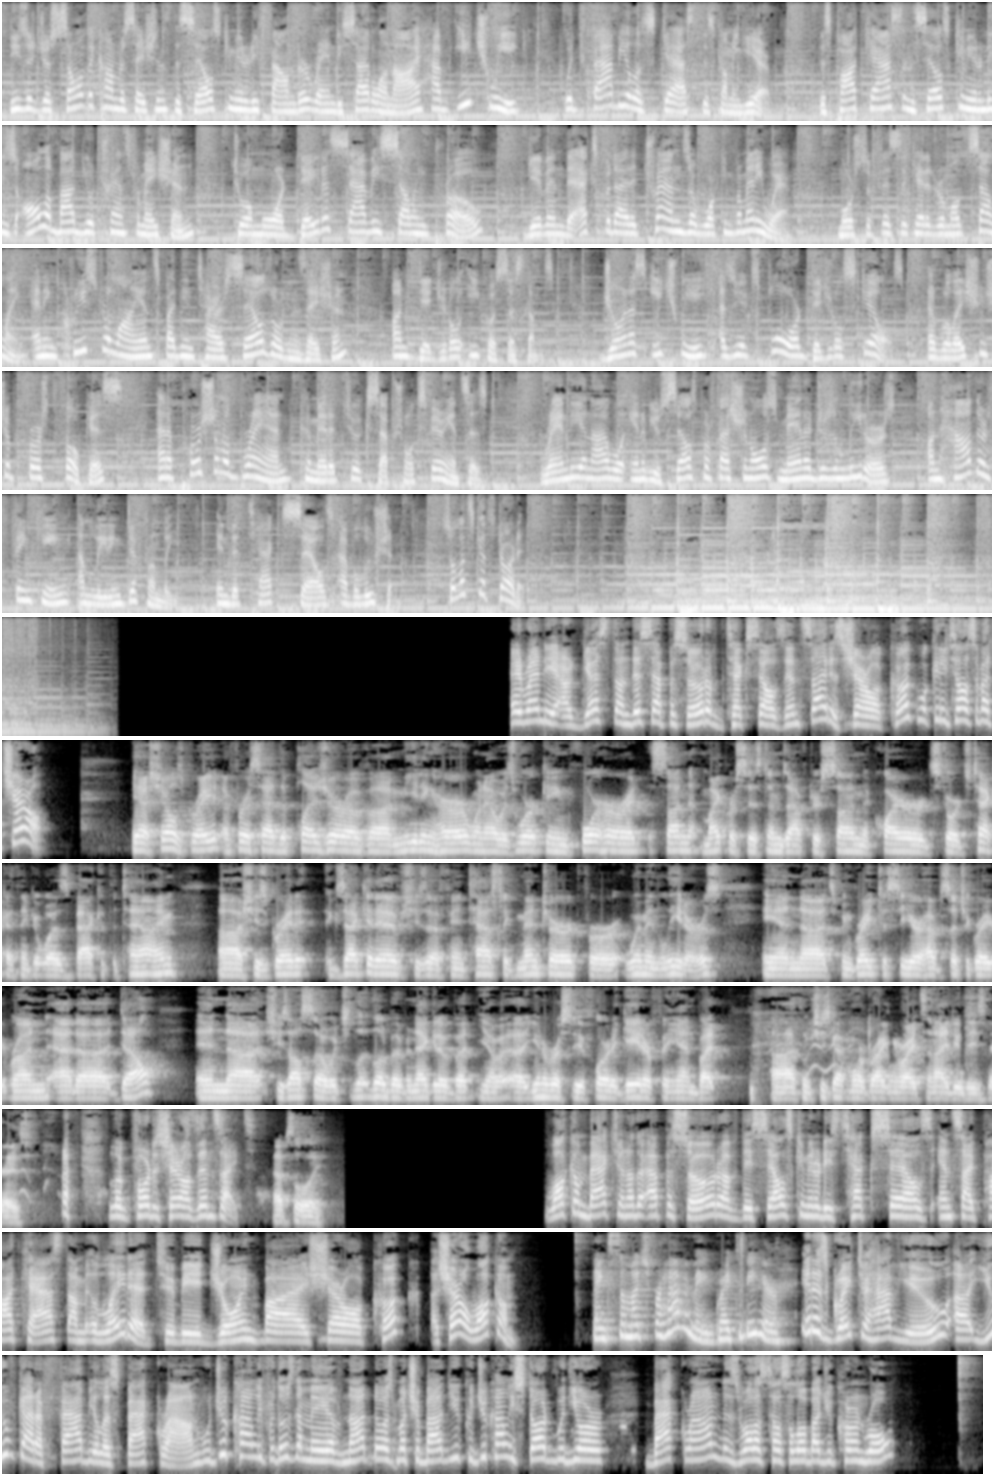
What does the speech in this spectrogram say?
These are just some of the conversations the sales community founder, Randy Seidl, and I have each week with fabulous guests this coming year. This podcast and the sales community is all about your transformation to a more data savvy selling pro, given the expedited trends of working from anywhere, more sophisticated remote selling, and increased reliance by the entire sales organization on digital ecosystems. Join us each week as we explore digital skills, a relationship first focus, and a personal brand committed to exceptional experiences. Randy and I will interview sales professionals, managers, and leaders on how they're thinking and leading differently in the tech sales evolution. So let's get started. Hey, Randy, our guest on this episode of Tech Sales Insight is Cheryl Cook. What can you tell us about Cheryl? Yeah, Cheryl's great. I first had the pleasure of uh, meeting her when I was working for her at Sun Microsystems after Sun acquired StorageTek, I think it was back at the time. Uh, she's a great executive. She's a fantastic mentor for women leaders. And uh, it's been great to see her have such a great run at uh, Dell. And uh, she's also, which is a little bit of a negative, but, you know, a University of Florida Gator fan. But uh, I think she's got more bragging rights than I do these days. Look forward to Cheryl's insights. Absolutely. Welcome back to another episode of the Sales Community's Tech Sales Insight podcast. I'm elated to be joined by Cheryl Cook. Uh, Cheryl, welcome. Thanks so much for having me. Great to be here. It is great to have you. Uh, you've got a fabulous background. Would you kindly, for those that may have not know as much about you, could you kindly start with your background as well as tell us a little about your current role?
